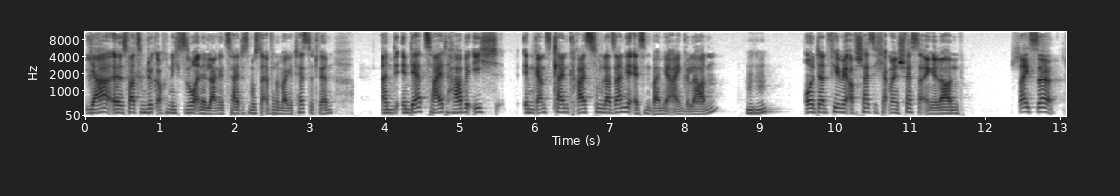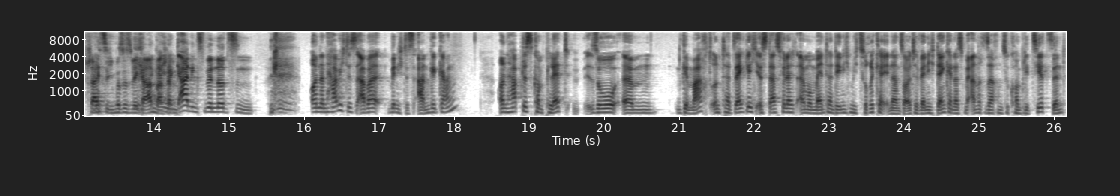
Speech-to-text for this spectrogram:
Ja, äh, es war zum Glück auch nicht so eine lange Zeit, es musste einfach nochmal getestet werden. In der Zeit habe ich im ganz kleinen Kreis zum Lasagne-Essen bei mir eingeladen. Und dann fiel mir auf, scheiße, ich habe meine Schwester eingeladen. Scheiße. Scheiße, ich muss es vegan Kann ich ja gar nichts benutzen. Und dann habe ich das aber, bin ich das angegangen und habe das komplett so ähm, gemacht und tatsächlich ist das vielleicht ein Moment, an den ich mich zurückerinnern sollte, wenn ich denke, dass mir andere Sachen zu kompliziert sind,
